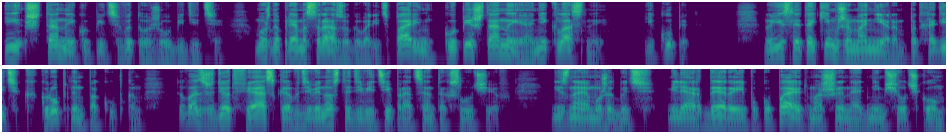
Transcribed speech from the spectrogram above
И штаны купить вы тоже убедите. Можно прямо сразу говорить, парень, купи штаны, они классные. И купит. Но если таким же манером подходить к крупным покупкам, то вас ждет фиаско в 99% случаев. Не знаю, может быть, миллиардеры и покупают машины одним щелчком,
